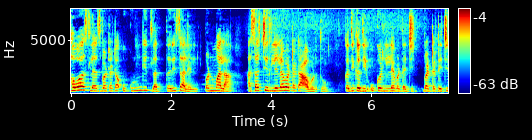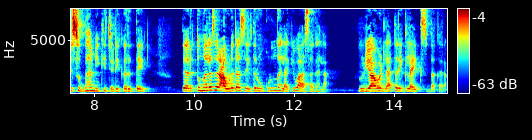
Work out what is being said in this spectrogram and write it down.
हवा असल्यास बटाटा उकडून घेतलात तरी चालेल पण मला असा चिरलेला बटाटा आवडतो. कधीकधी उकडलेल्या बटाची बटाट्याची सुद्धा मी खिचडी करते. तर तुम्हाला जर आवडत असेल तर उकडून घाला किंवा असा घाला. व्हिडिओ आवडला तर एक लाईकसुद्धा करा.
